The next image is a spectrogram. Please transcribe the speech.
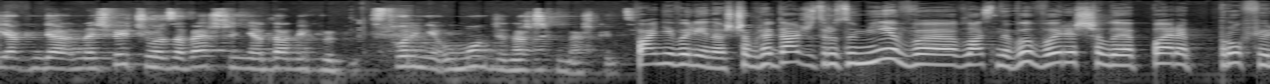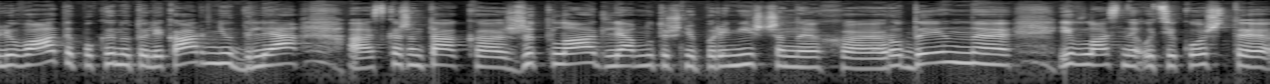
як для найшвидшого завершення даних робіт, створення умов для наших мешканців. Пані Веліна, щоб глядач зрозумів, власне, ви вирішили перепрофілювати покинуту лікарню для, скажімо так, житла для внутрішньопереміщених родин, і власне оці кошти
